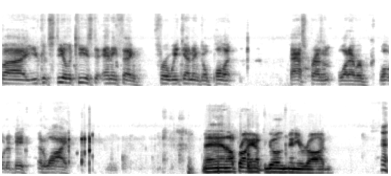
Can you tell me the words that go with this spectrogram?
uh, you could steal the keys to anything for a weekend and go pull it, past, present, whatever, what would it be and why? Man, I'll probably have to go with the mini rod. All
